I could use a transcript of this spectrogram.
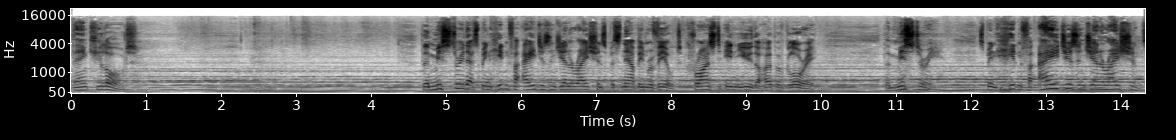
Thank you, Lord. The mystery that's been hidden for ages and generations but has now been revealed. Christ in you, the hope of glory. The mystery has been hidden for ages and generations.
